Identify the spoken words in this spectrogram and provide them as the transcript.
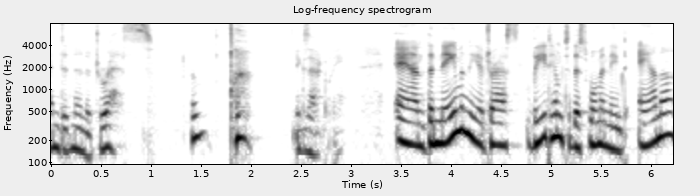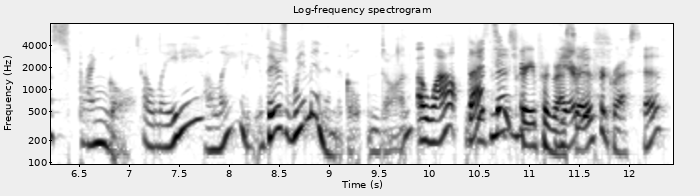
and an address. Oh. exactly. And the name and the address lead him to this woman named Anna Sprengel, A lady? a lady. There's women in the Golden Dawn. Oh wow, that Isn't that seems very progressive. Very progressive.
